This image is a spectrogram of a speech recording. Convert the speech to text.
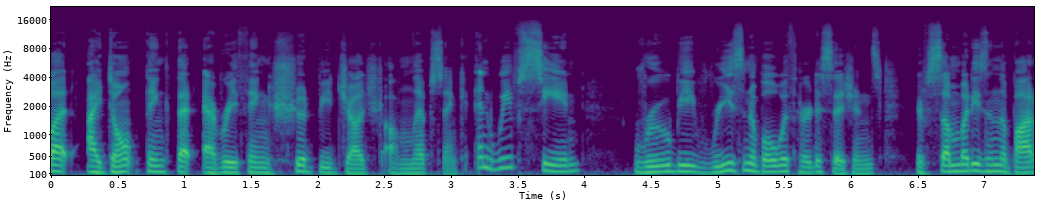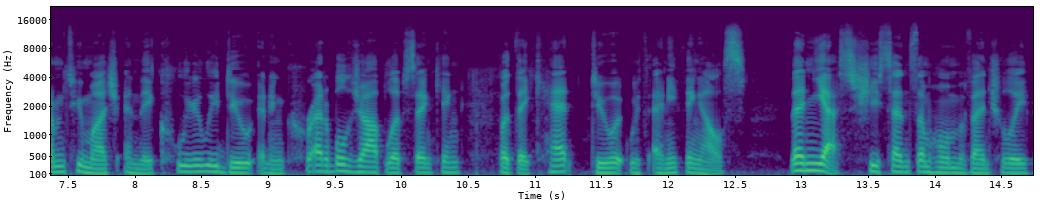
But I don't think that everything should be judged on lip sync. And we've seen Ru be reasonable with her decisions. If somebody's in the bottom too much and they clearly do an incredible job lip syncing, but they can't do it with anything else, then yes, she sends them home eventually.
